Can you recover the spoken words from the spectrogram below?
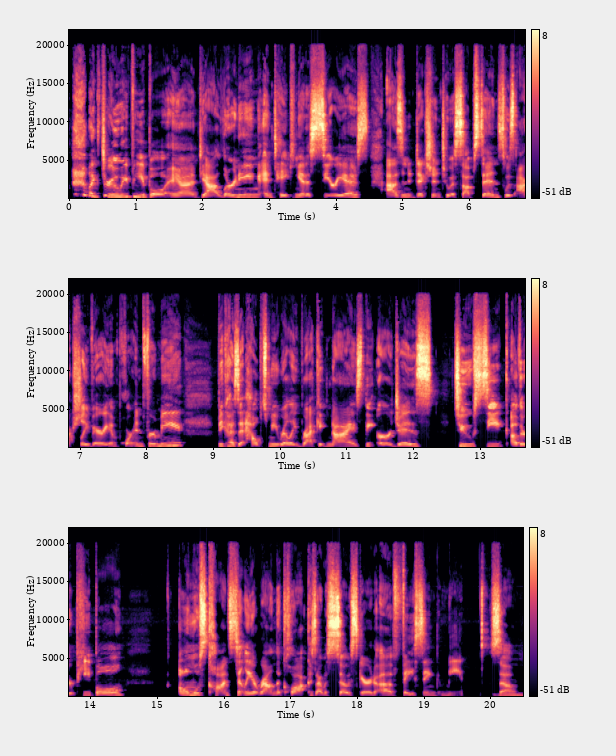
like truly people. And yeah, learning and taking it as serious as an addiction to a substance was actually very important for me because it helped me really recognize the urges to seek other people almost constantly around the clock because I was so scared of facing me. So mm,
